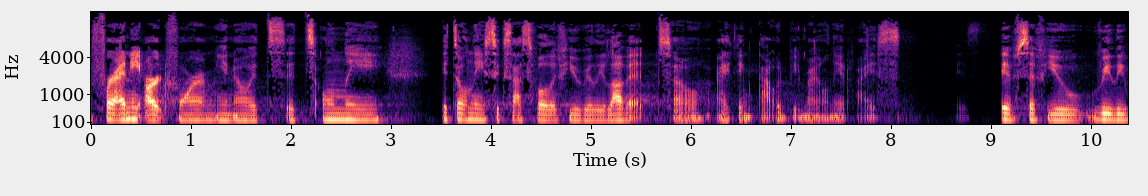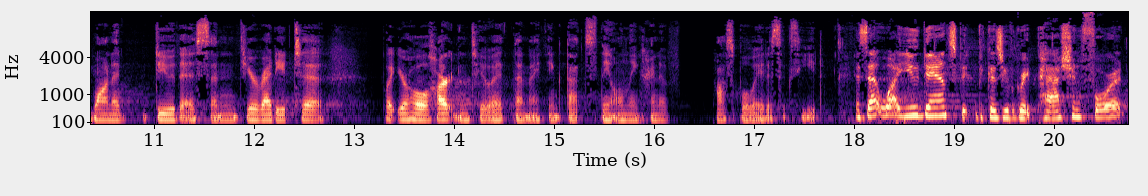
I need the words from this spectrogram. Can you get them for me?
for any art form, you know, it's it's only it's only successful if you really love it. So I think that would be my only advice. Is if if you really want to do this and you're ready to put your whole heart into it, then I think that's the only kind of possible way to succeed. Is that why you dance? Because you have a great passion for it?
